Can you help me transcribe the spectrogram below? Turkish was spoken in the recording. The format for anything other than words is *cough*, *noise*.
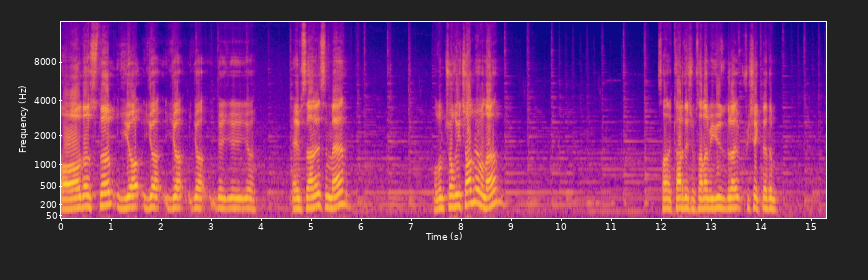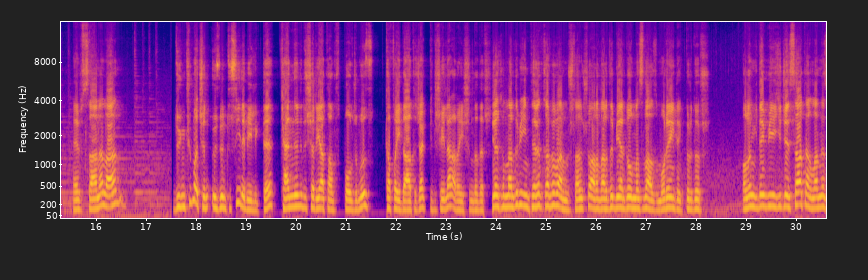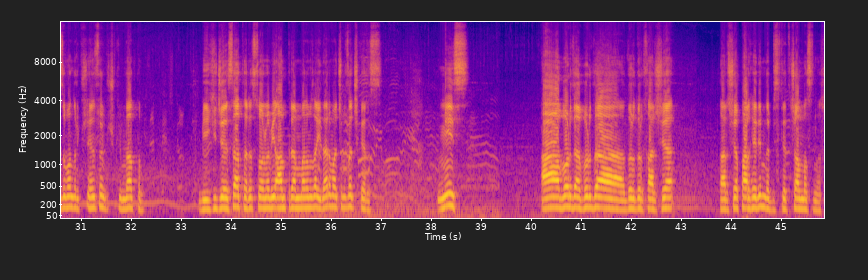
Oo dostum. Yo yo yo yo yo yo yo. Efsanesin ben. Oğlum çok iyi çalmıyor mu lan? Sana, kardeşim sana bir 100 lira fişekledim. Efsane lan. Dünkü maçın üzüntüsüyle birlikte kendini dışarıya atan futbolcumuz kafayı dağıtacak bir şeyler arayışındadır. Yakınlarda bir internet kafe varmış lan. Şu aralarda bir yerde olması lazım. Oraya gidelim dur dur. Oğlum gidelim bir iki CS atak lan ne zamandır en son küçüklüğümde attım. Bir iki CS atarız sonra bir antrenmanımıza gider maçımıza çıkarız. Mis. Aa burada burada. Dur dur karşıya. Karşıya park edeyim de bisikleti çalmasınlar.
